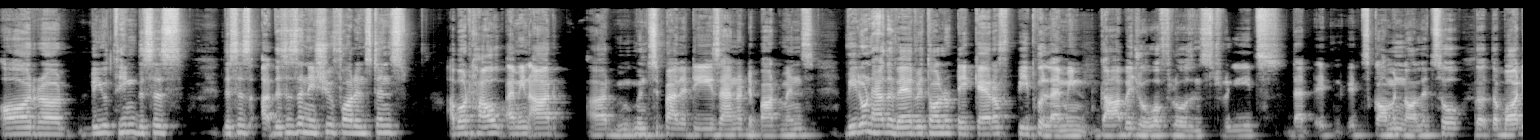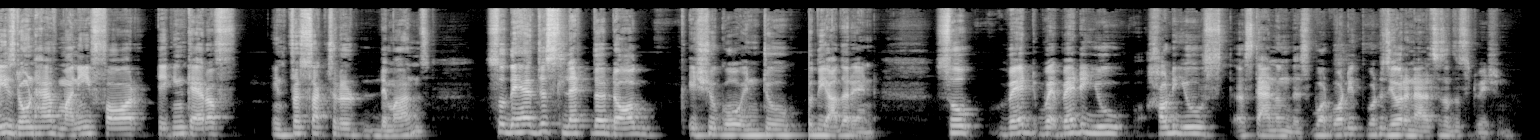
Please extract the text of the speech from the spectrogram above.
Or uh, do you think this is this is uh, this is an issue for instance about how I mean our our municipalities and our departments we don't have the wherewithal to take care of people. I mean garbage overflows in streets that it, it's common knowledge. So the, the bodies don't have money for taking care of infrastructural demands. So they have just let the dog issue go into the other end. So where, where, where do you how do you uh, stand on this? What what is, what is your analysis of the situation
